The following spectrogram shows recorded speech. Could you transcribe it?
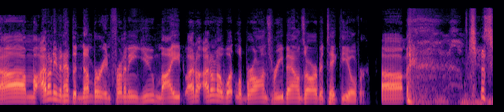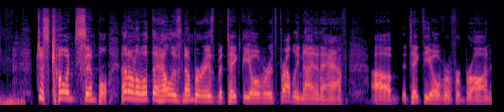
Um, I don't even have the number in front of me. You might. I don't. I don't know what LeBron's rebounds are, but take the over. Um, just just going simple. I don't know what the hell his number is, but take the over. It's probably nine and a half. Uh, take the over for Braun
